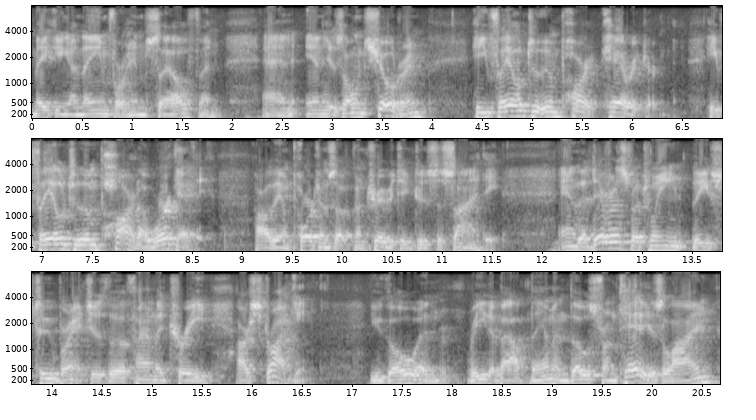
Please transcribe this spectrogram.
making a name for himself, and, and in his own children, he failed to impart character. He failed to impart a work ethic or the importance of contributing to society. And the difference between these two branches of the family tree are striking. You go and read about them, and those from Teddy's line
